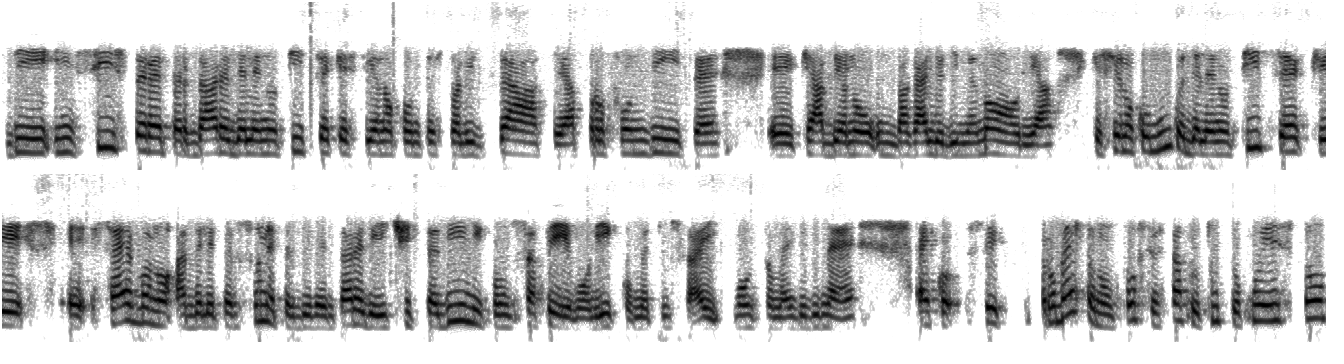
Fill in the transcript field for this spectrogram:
di insistere per dare delle notizie che siano contestualizzate, approfondite, eh, che abbiano un bagaglio di memoria, che siano comunque delle notizie che eh, servono a delle persone per diventare dei cittadini consapevoli, come tu sai molto meglio di me. Ecco, se Roberto non fosse stato tutto questo,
